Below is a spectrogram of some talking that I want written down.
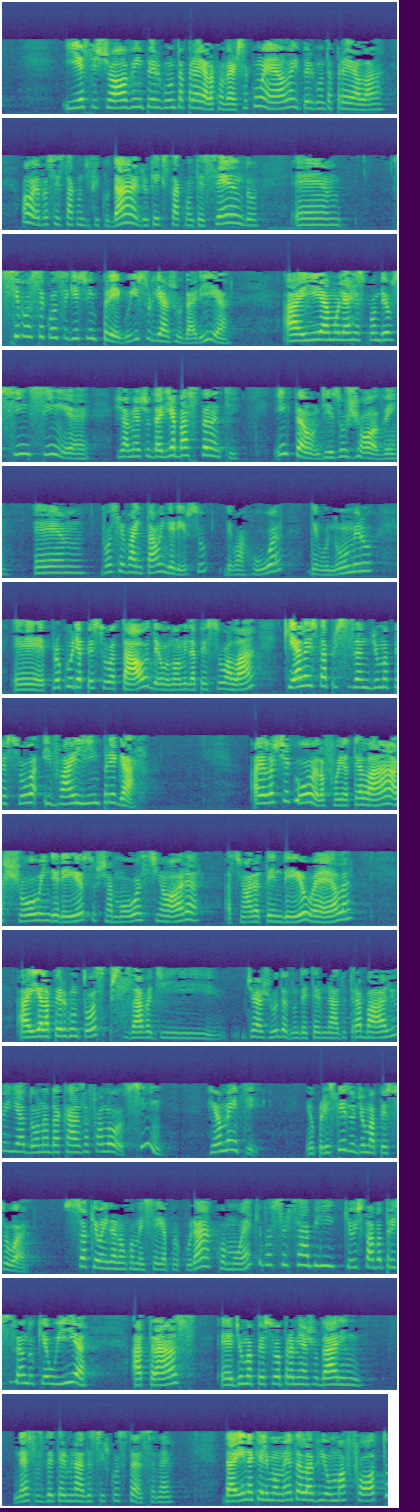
e esse jovem pergunta para ela, conversa com ela e pergunta para ela: oh, você está com dificuldade? O que, que está acontecendo? É, se você conseguisse um emprego, isso lhe ajudaria? Aí a mulher respondeu: sim, sim, é, já me ajudaria bastante. Então, diz o jovem, é, você vai em tal endereço, deu a rua, deu o número, é, procure a pessoa tal, deu o nome da pessoa lá, que ela está precisando de uma pessoa e vai lhe empregar. Aí ela chegou, ela foi até lá, achou o endereço, chamou a senhora, a senhora atendeu ela. Aí ela perguntou se precisava de, de ajuda num determinado trabalho e a dona da casa falou: sim, realmente eu preciso de uma pessoa, só que eu ainda não comecei a procurar. Como é que você sabe que eu estava precisando, que eu ia atrás é, de uma pessoa para me ajudar em, nessas determinadas circunstâncias, né? Daí, naquele momento, ela viu uma foto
